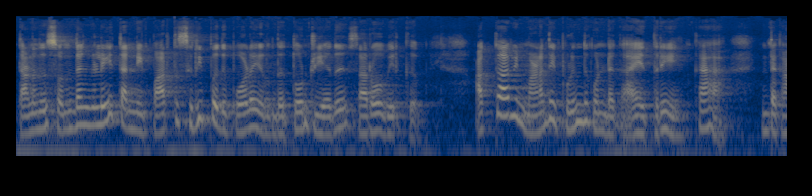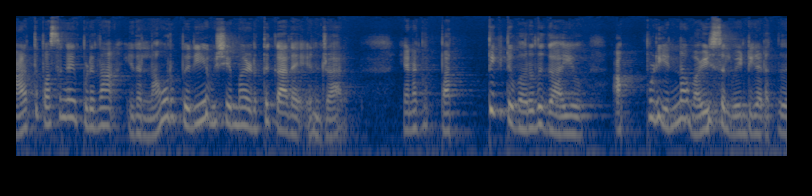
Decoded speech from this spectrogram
தனது சொந்தங்களே தன்னை பார்த்து சிரிப்பது போல இருந்து தோன்றியது சரோவிற்கு. அக்காவின் மனதை புரிந்து கொண்ட காயத்ரி அக்கா இந்த காலத்து பசங்க இப்படி தான் இதெல்லாம் ஒரு பெரிய விஷயமா எடுத்துக்காத என்றார். எனக்கு பத்திக்கிட்டு வருது காயு. அப்படி என்ன வழிசல் வேண்டி கிடக்கு?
